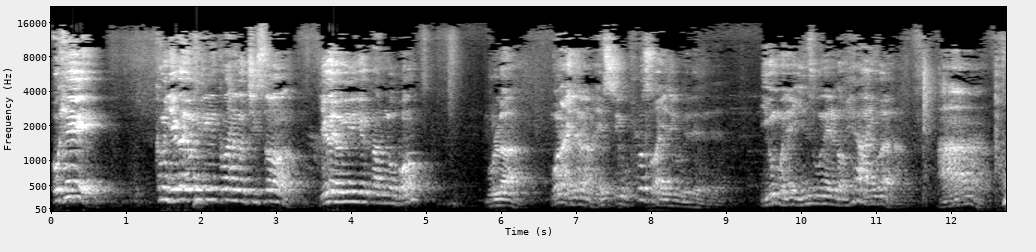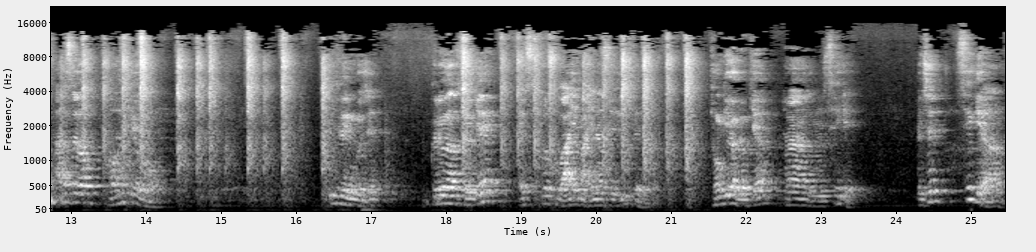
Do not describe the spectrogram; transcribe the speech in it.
오케이. 그럼 얘가 0이 되게끔 하는 거 직선, 얘가 0이 되게끔 하는 거 뭐? 몰라. 뭔 아니잖아. x제곱 플러스 y제곱이 되는데. 이건 뭐냐? 인수분해를 더 해라 이거야. 아, 알았어요. 더 할게요. 이렇게 되는 거지. 그리고 나서 여기에 x 플러스 y 마이너스 1 이렇게 되는 거야. 경계가 몇 개야? 하나, 둘, 세 개. 그치? 세 개야.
